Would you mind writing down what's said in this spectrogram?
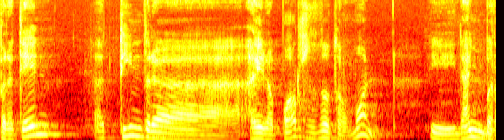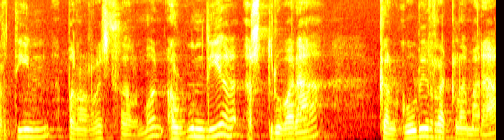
pretén tindre aeroports de tot el món i anar invertint per la resta del món. Algun dia es trobarà que algú li reclamarà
